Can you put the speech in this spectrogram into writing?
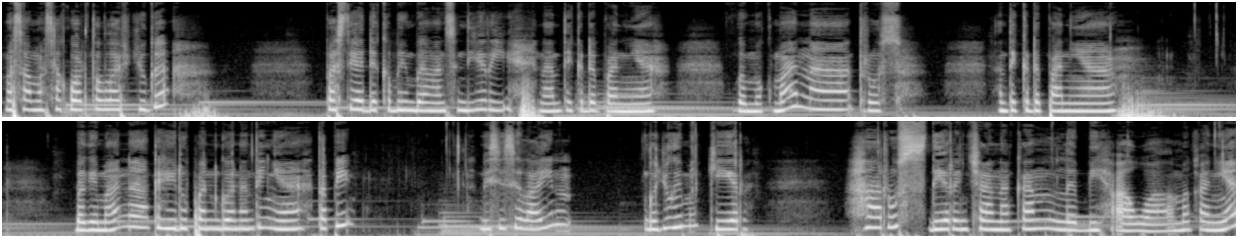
masa-masa quarter life juga pasti ada kebimbangan sendiri nanti ke depannya gue mau ke mana? Terus nanti ke depannya bagaimana kehidupan gue nantinya? Tapi di sisi lain gue juga mikir harus direncanakan lebih awal. Makanya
